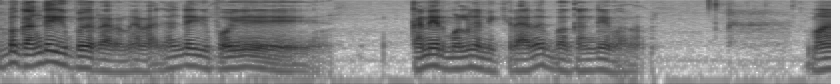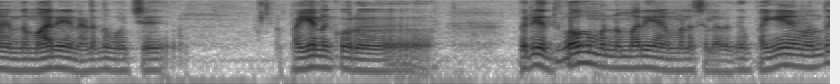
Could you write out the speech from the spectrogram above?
இப்போ கங்கைக்கு போயிடுறாரு நேராக கங்கைக்கு போய் கண்ணீர் மல்க நிற்கிறாரு இப்போ கங்கை வரும் அம்மா இந்த மாதிரி நடந்து போச்சு. பையனுக்கு ஒரு பெரிய துரோகம் பண்ண மாதிரி என் மனசில் இருக்குது பையன் வந்து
